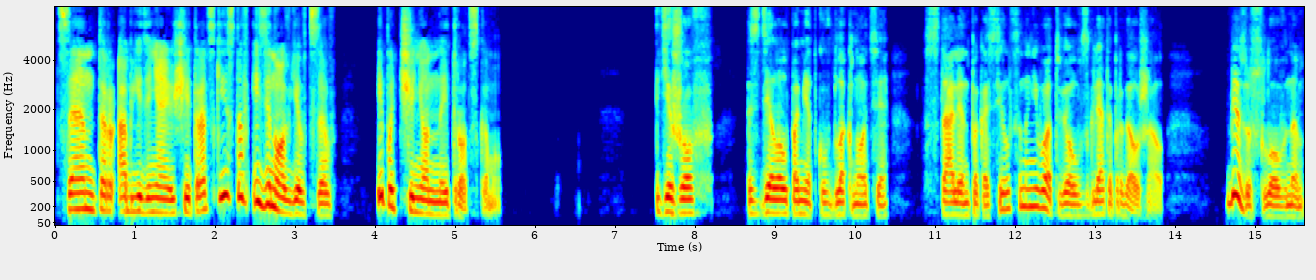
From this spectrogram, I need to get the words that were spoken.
центр, объединяющий троцкистов и зиновьевцев, и подчиненный Троцкому. Ежов сделал пометку в блокноте. Сталин покосился на него, отвел взгляд и продолжал. «Безусловно,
